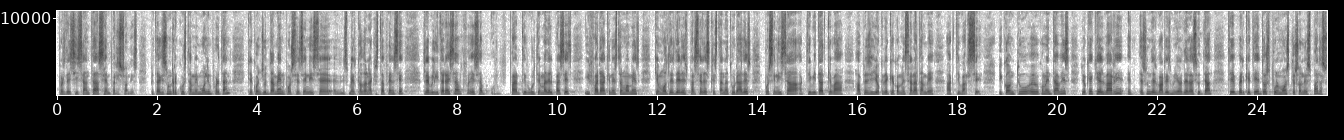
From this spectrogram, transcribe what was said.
pues, de 60 a 100 persones. Per tant, és un recurs també molt important que conjuntament pues, és en aquest Mercadona que està fent-se, rehabilitarà aquesta part última del passeig i farà que en aquests moments que moltes de les parcel·les que estan aturades, pues, en aquesta activitat que va a fer jo crec que començarà també a activar-se. I com tu eh, comentaves, jo crec que el barri és un dels barris millors de la ciutat perquè té dos pulmons que són els parcs.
